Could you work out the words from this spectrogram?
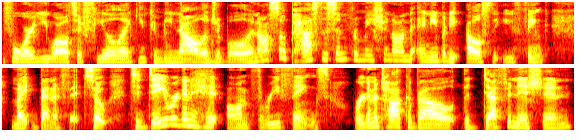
for you all to feel like you can be knowledgeable and also pass this information on to anybody else that you think might benefit. So today we're going to hit on three things. We're going to talk about the definition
